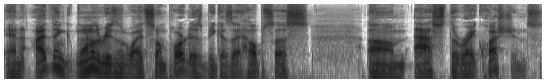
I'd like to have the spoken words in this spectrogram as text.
And I think one of the reasons why it's so important is because it helps us um, ask the right questions.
